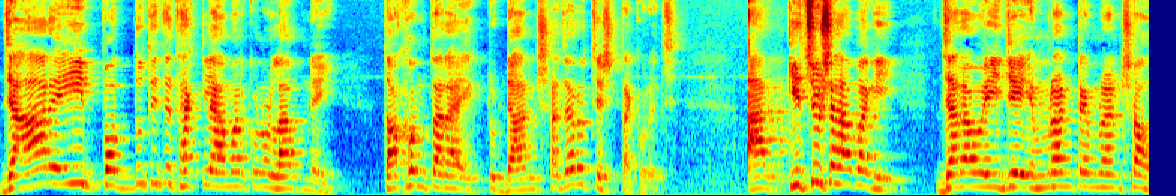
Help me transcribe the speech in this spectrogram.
যে আর এই পদ্ধতিতে থাকলে আমার কোনো লাভ নেই, তখন তারা একটু ডান সাজারও চেষ্টা করেছে। আর কিছু শাহবাগী, যারা ওই যে ইমরান টেমরান সহ,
